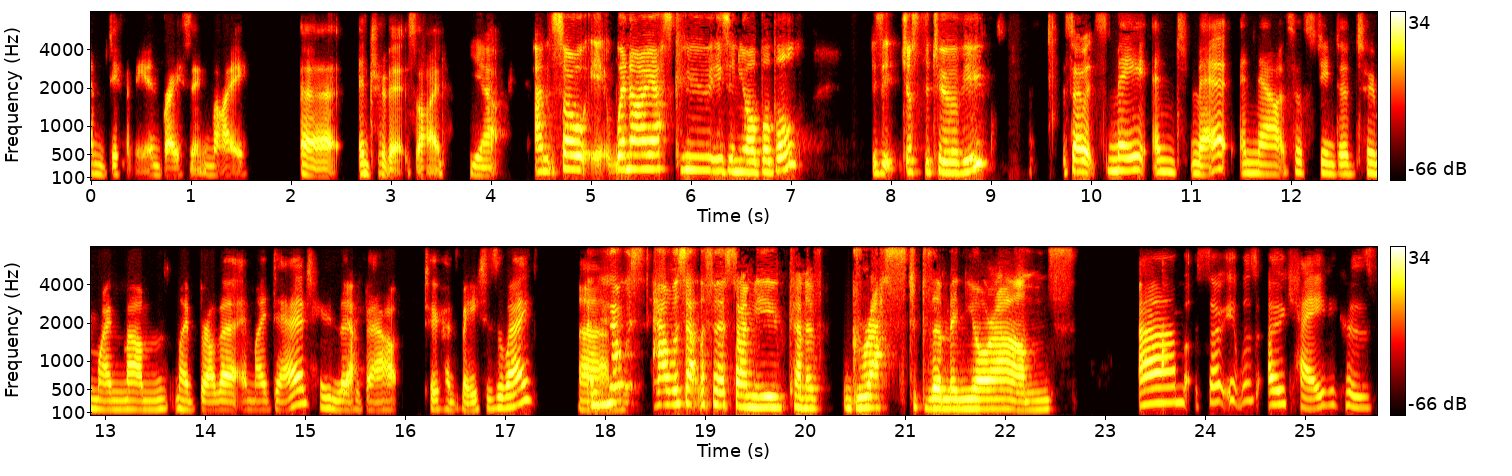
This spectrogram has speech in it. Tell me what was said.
am definitely embracing my uh, introvert side. Yeah. And so, when I ask who is in your bubble, is it just the two of you? So it's me and Matt, and now it's extended to my mum, my brother, and my dad, who live yeah. about 200 meters away. Um, and how um, was how was that the first time you kind of grasped them in your arms? Um, so it was okay because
